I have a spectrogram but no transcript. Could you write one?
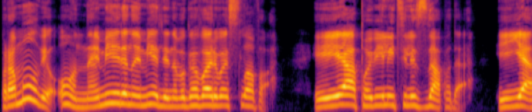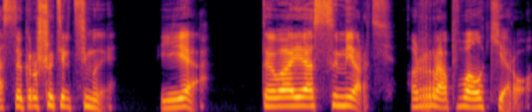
Промолвил он, намеренно медленно выговаривая слова. «Я повелитель Запада, я сокрушитель тьмы, я твоя смерть, раб Валкеро!»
